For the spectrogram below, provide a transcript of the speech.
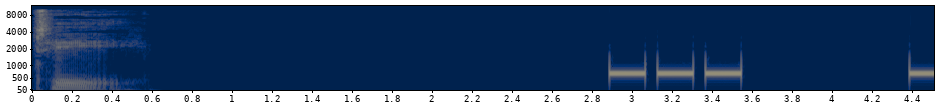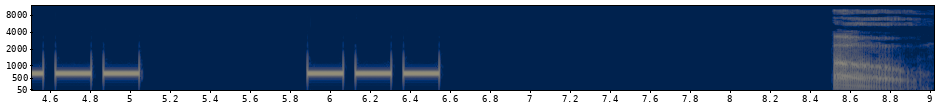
T. O.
